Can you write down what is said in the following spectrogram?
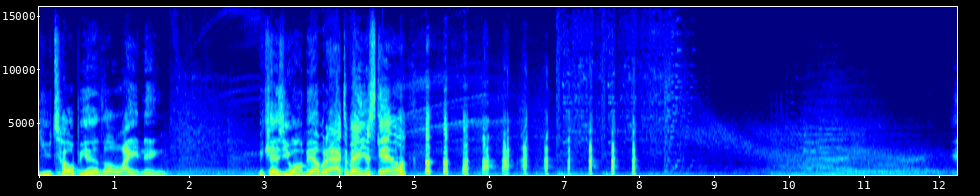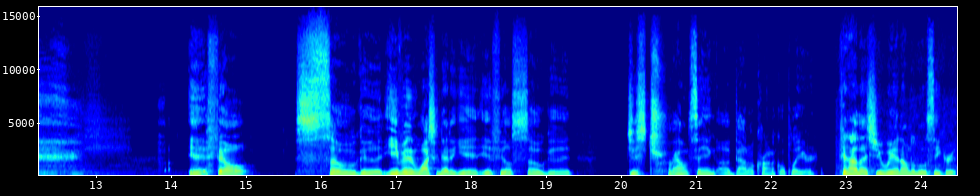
Utopia the Lightning because you won't be able to activate your skill. it felt so good. Even watching that again, it feels so good. Just trouncing a Battle Chronicle player. Can I let you in on a little secret?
